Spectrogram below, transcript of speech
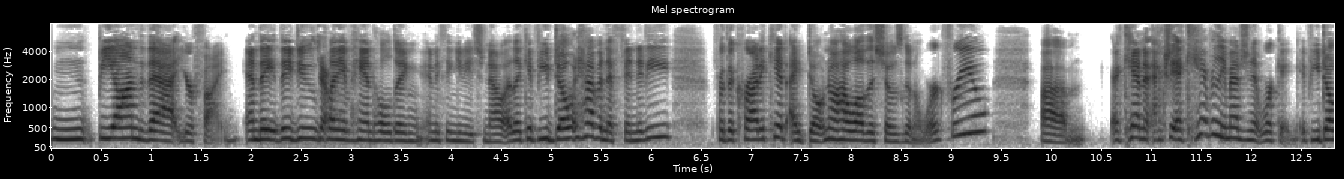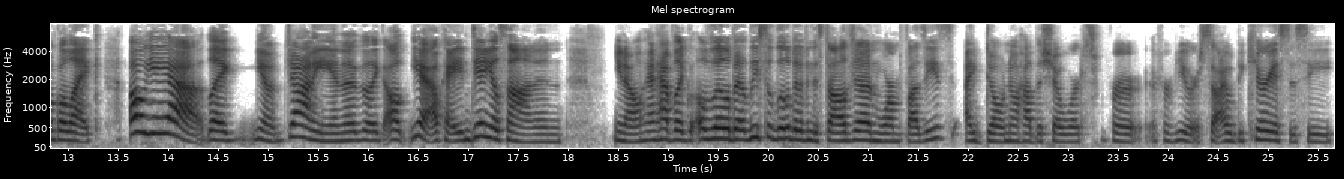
n- beyond that, you're fine. And they they do Yeah. plenty of hand holding, anything you need to know. Like if you don't have an affinity for the Karate Kid, I don't know how well this show's gonna work for you. Um, I can't actually. I can't really imagine it working if you don't go like, oh yeah, yeah, like you know Johnny and like, oh yeah, okay, and Daniel-san and you know, and have like a little bit, at least a little bit of nostalgia and warm fuzzies. I don't know how the show works for for viewers, so I would be curious to see,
